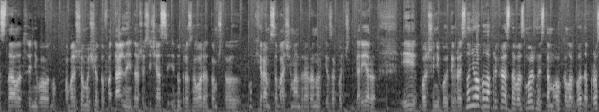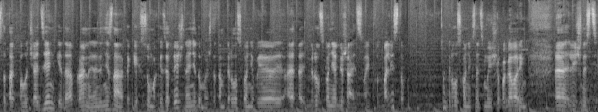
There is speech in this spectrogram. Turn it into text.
стала для него, ну, по большому счету, фатальной. И даже сейчас идут разговоры о том, что что ну, херам собачьим Андре Роноки закончит карьеру и больше не будет играть. Но у него была прекрасная возможность там около года просто так получать деньги, да, правильно? Я не знаю, о каких суммах идет речь, но я не думаю, что там Берлускони, э, э, Берлускони обижает своих футболистов. Берлускони, кстати, мы еще поговорим. Э, личность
